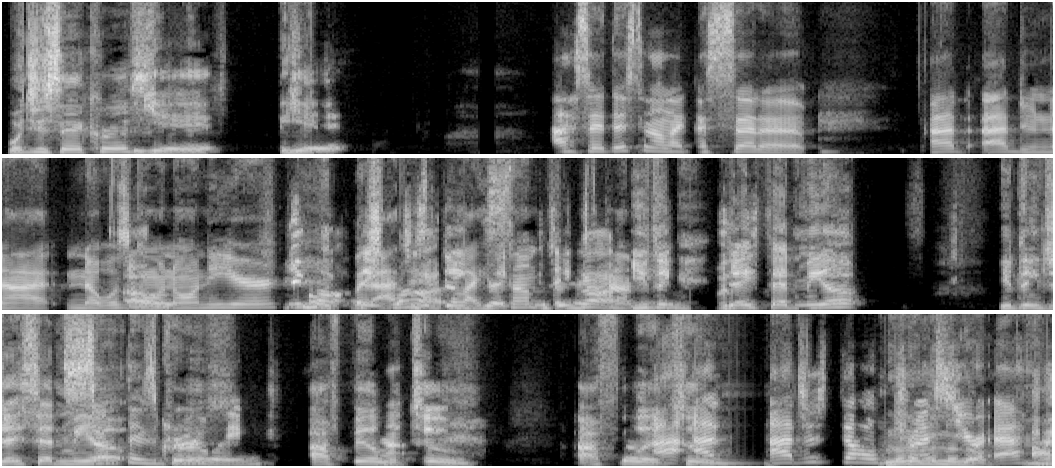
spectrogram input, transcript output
What'd you say, Chris? Yeah. Yeah. I said this sound like a setup. I I do not know what's Oh. going on here, You know, but I just not. feel like Jay- something it's is not. coming. You think Jay set me up? You think Jay set me Something's up? Chris? brewing. I feel it too. I feel it too. I, I just don't No, no, no, trust no, your no. aff- I I,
